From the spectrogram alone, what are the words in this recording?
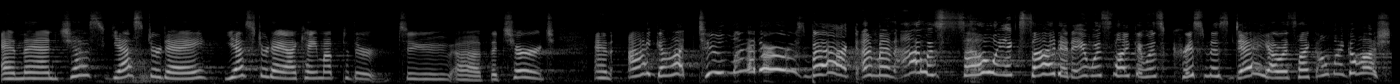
And then just yesterday, yesterday I came up to the to uh, the church, and I got two letters back. I mean, I was so excited. It was like it was Christmas Day. I was like, oh my gosh,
